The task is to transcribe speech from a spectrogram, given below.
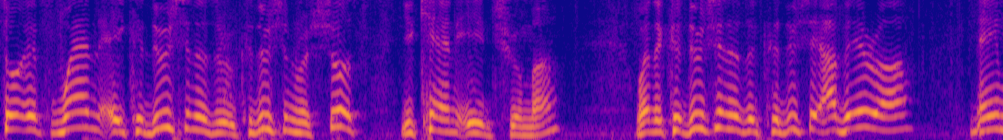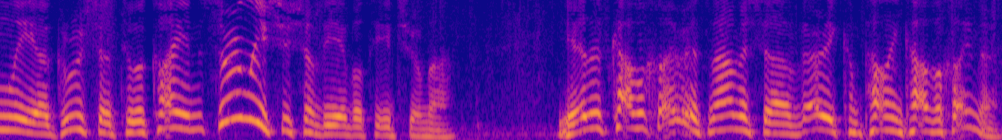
So if when a kedushin is a kedushin rishus, you can't eat truma. When the kedushin is a kedushin avera, namely a grusha to a kain, certainly she shouldn't be able to eat truma. Yeah, this kavachomer, it's mamish a very compelling kavachomer.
